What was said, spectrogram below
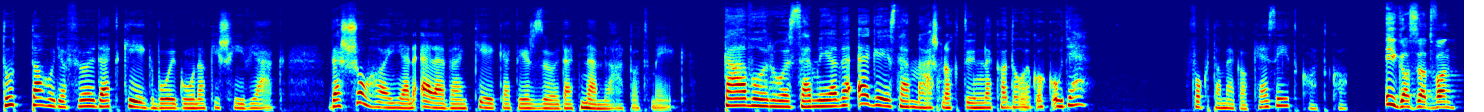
Tudta, hogy a földet kék bolygónak is hívják, de soha ilyen eleven kéket és zöldet nem látott még. Távolról szemlélve egészen másnak tűnnek a dolgok, ugye? Fogta meg a kezét Katka. Igazad van.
